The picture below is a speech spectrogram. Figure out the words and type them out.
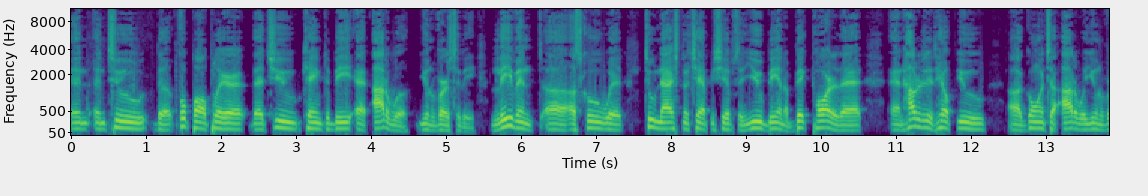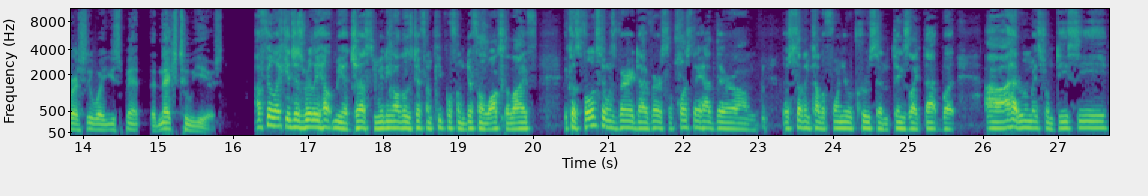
in, into the football player that you came to be at Ottawa University, leaving uh, a school with two national championships and you being a big part of that? And how did it help you uh, going to Ottawa University where you spent the next two years? I feel like it just really helped me adjust, meeting all those different people from different walks of life, because Fullerton was very diverse. Of course, they had their um, their Southern California recruits and things like that, but uh, I had roommates from DC,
